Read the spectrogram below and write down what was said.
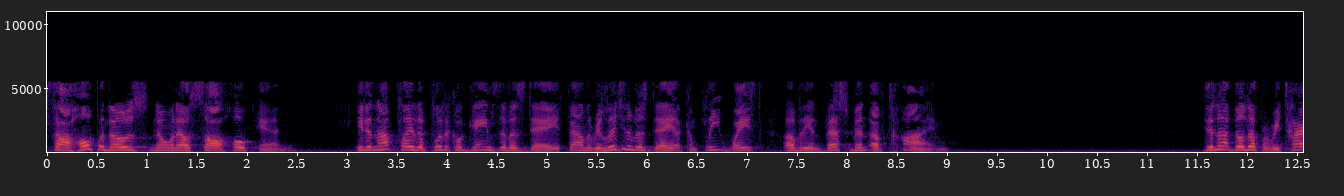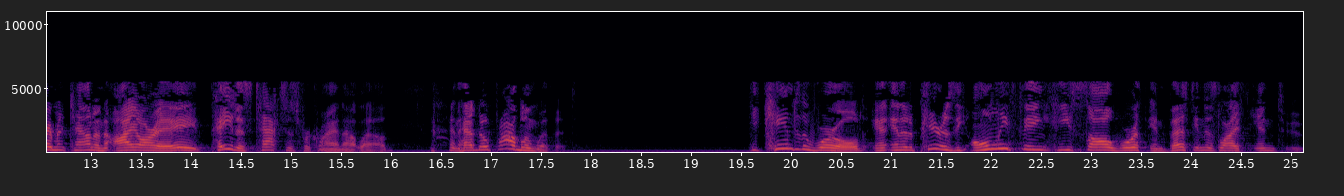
saw hope in those no one else saw hope in. He did not play the political games of his day, found the religion of his day a complete waste of the investment of time did not build up a retirement account, an IRA, paid his taxes for crying out loud, and had no problem with it. He came to the world, and, and it appears the only thing he saw worth investing his life into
